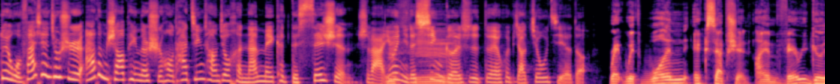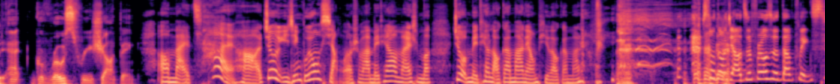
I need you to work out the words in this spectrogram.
对我发现就是 Adam shopping 的时候，他经常就很难 make a decision，是吧？因为你的性格是对会比较纠结的。 Right, with one exception, I am very good at grocery shopping. 哦，买菜哈，就已经不用想了，是吧？每天要买什么，就每天老干妈凉皮，老干妈凉皮，速冻饺子 frozen dumplings。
